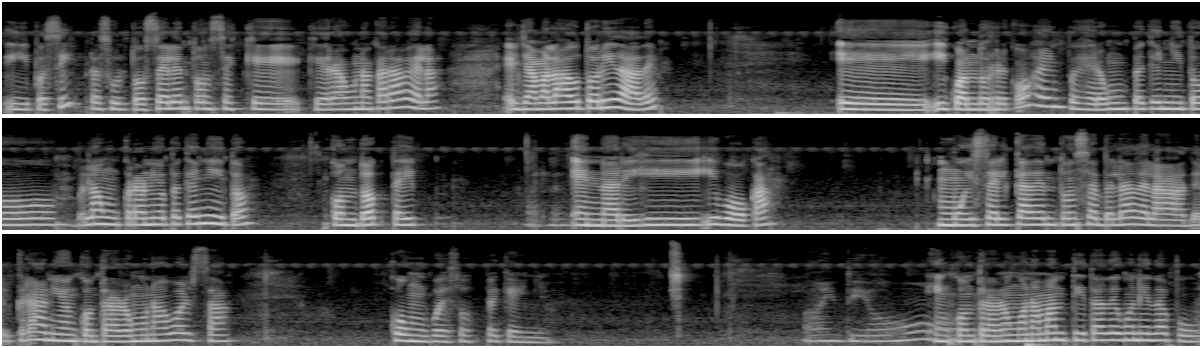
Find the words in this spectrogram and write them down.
y pues sí, resultó ser entonces que, que era una carabela. Él llama a las autoridades eh, y cuando recogen, pues era un pequeñito, ¿verdad? Un cráneo pequeñito con duct tape en nariz y, y boca. Muy cerca de entonces, ¿verdad? De la, del cráneo encontraron una bolsa con huesos pequeños. Ay, Dios. Encontraron una mantita de Winnie the Pooh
